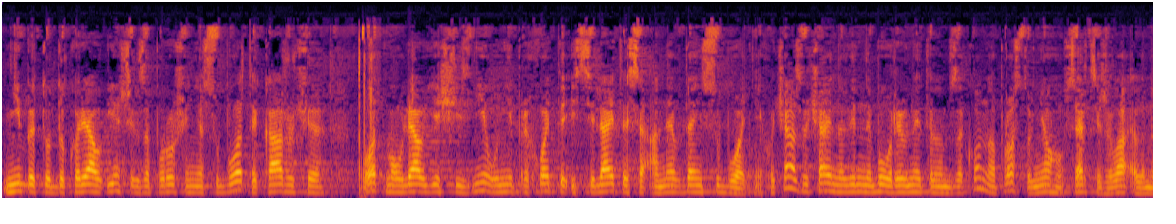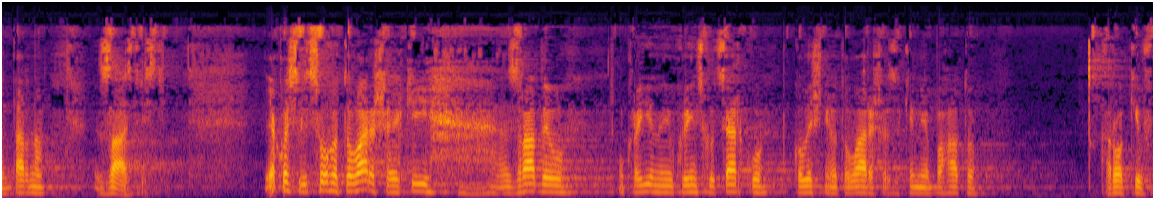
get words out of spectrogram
нібито докоряв інших за порушення суботи, кажучи, от, мовляв, є шість днів, у ній приходьте і зціляйтеся, а не в день суботній. Хоча, звичайно, він не був ревнителем закону, а просто в нього в серці жила елементарна заздрість. Якось від свого товариша, який зрадив Україну і українську церкву, колишнього товариша, з яким я багато років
